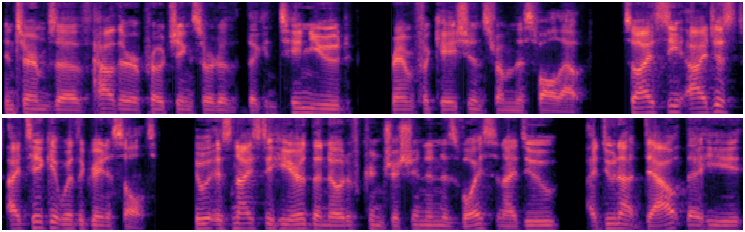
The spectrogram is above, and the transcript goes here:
in terms of how they're approaching sort of the continued ramifications from this fallout. So I see, I just, I take it with a grain of salt. It, it's nice to hear the note of contrition in his voice, and I do, I do not doubt that he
